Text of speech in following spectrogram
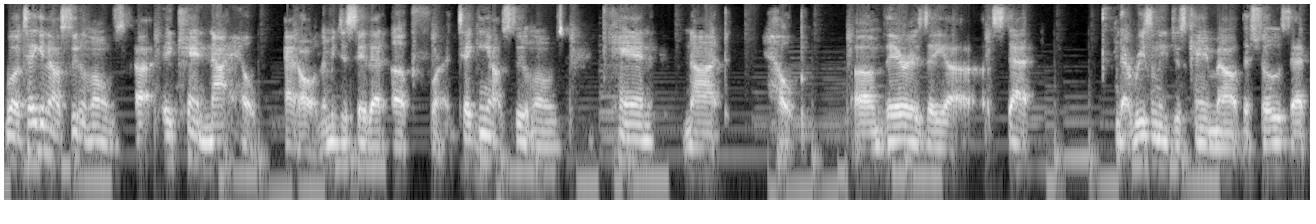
Well, taking out student loans, uh, it cannot help at all. Let me just say that up front. Taking out student loans cannot help. Um, there is a, uh, a stat that recently just came out that shows that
